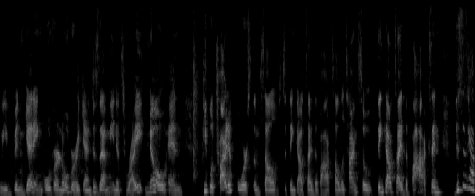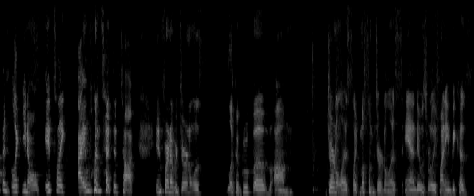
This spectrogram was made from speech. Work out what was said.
we've been getting over and over again. Does that mean it's right? No. And people try to force themselves to think outside the box all the time. So think outside the box. And this has happened, like, you know, it's like I once had to talk in front of a journalist, like a group of um, journalists, like Muslim journalists. And it was really funny because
